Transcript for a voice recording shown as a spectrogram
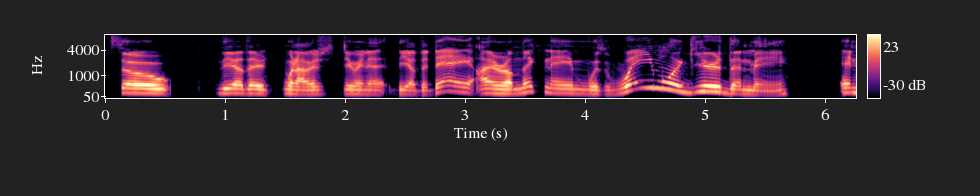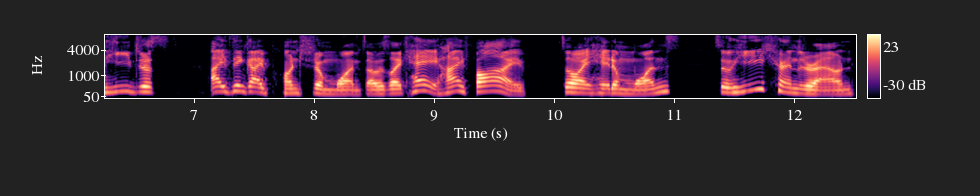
So the other when I was doing it the other day, IRL nickname was way more geared than me. And he just I think I punched him once. I was like, hey, high five. So I hit him once. So he turns around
